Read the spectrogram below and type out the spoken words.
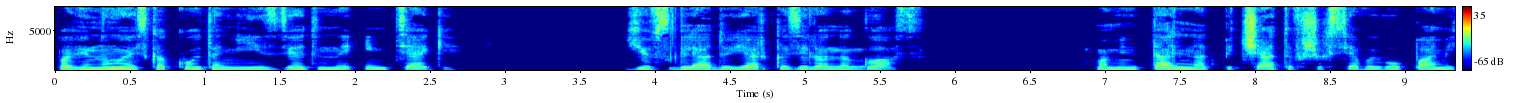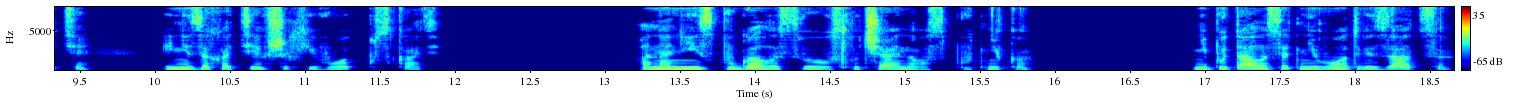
повинуясь какой-то неизведанной им тяге, ее взгляду ярко-зеленых глаз, моментально отпечатавшихся в его памяти и не захотевших его отпускать. Она не испугалась своего случайного спутника, не пыталась от него отвязаться,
